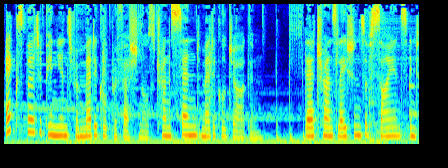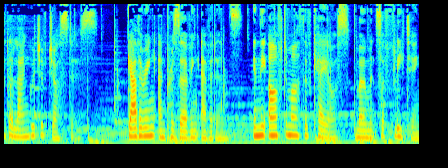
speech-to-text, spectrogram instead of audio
Expert opinions from medical professionals transcend medical jargon. They're translations of science into the language of justice, gathering and preserving evidence. In the aftermath of chaos, moments are fleeting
